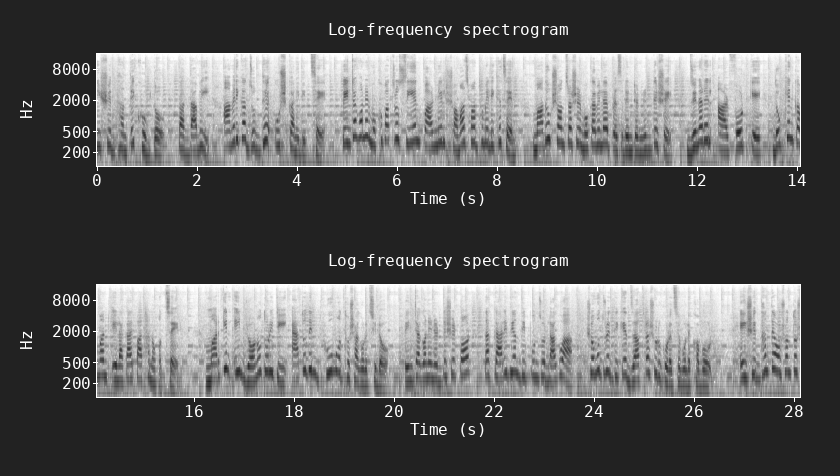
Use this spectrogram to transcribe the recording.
এই সিদ্ধান্তে ক্ষুব্ধ। তার দাবি, আমেরিকা যুদ্ধে উস্কানি দিচ্ছে। পেন্টাগনের মুখপাত্র সিএন পার্নেল সমাজ মাধ্যমে লিখেছেন, মাদক সন্ত্রাসের মোকাবিলায় প্রেসিডেন্টের নির্দেশে জেনারেল আর ফোর্টকে দক্ষিণ কমান্ড এলাকায় পাঠানো হচ্ছে। মার্কিন এই রণতরীটি এতদিন ভূমধ্য সাগরে ছিল। পেন্টাগনের নির্দেশের পর তা ক্যারিবিয়ান দ্বীপপুঞ্জ লাগোয়া সমুদ্রের দিকে যাত্রা শুরু করেছে বলে খবর। এই সিদ্ধান্তে অসন্তোষ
